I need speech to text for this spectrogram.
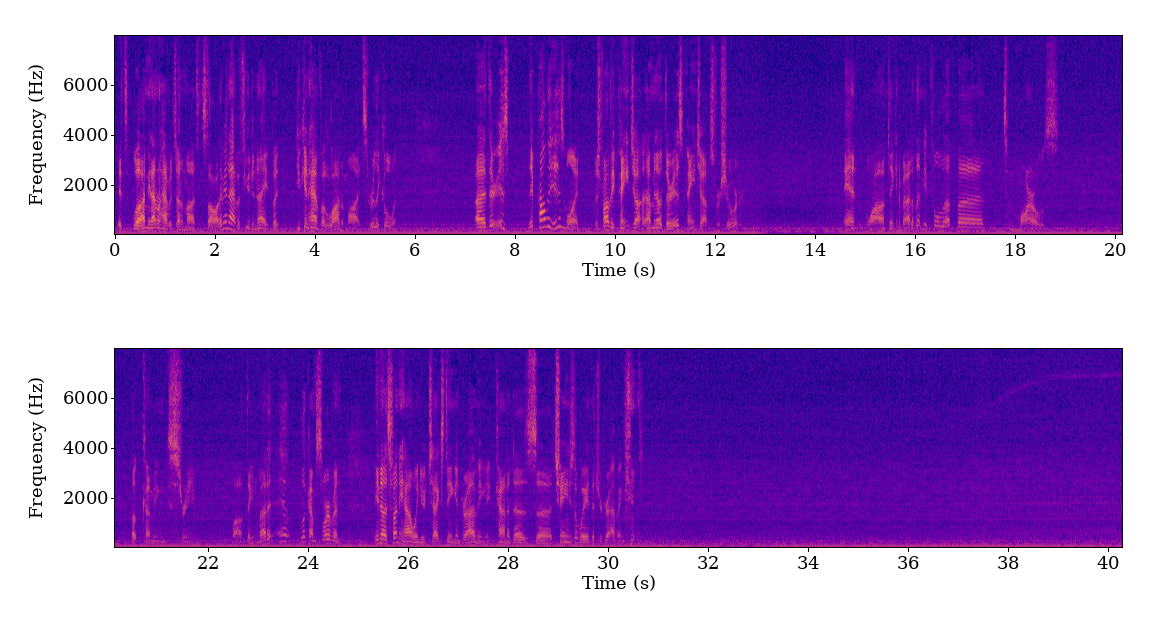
It's Well, I mean, I don't have a ton of mods installed. I mean, I have a few tonight, but you can have a lot of mods. Really cool one. Uh, there is, there probably is one. There's probably paint job. I mean, there is paint jobs for sure. And while I'm thinking about it, let me pull up uh, tomorrow's upcoming stream. While I'm thinking about it, look, I'm swerving. You know, it's funny how when you're texting and driving, it kind of does uh, change the way that you're driving.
